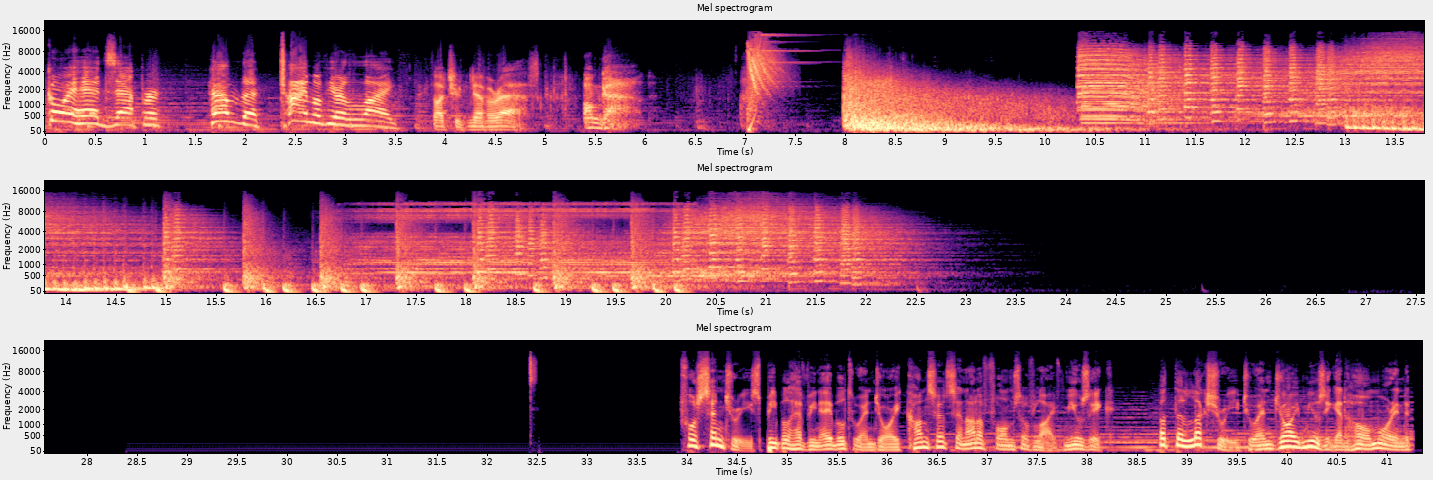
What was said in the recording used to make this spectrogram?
Go ahead, Zapper. Have the time of your life. Thought you'd never ask. On garde. For centuries, people have been able to enjoy concerts and other forms of live music. But the luxury to enjoy music at home or in the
